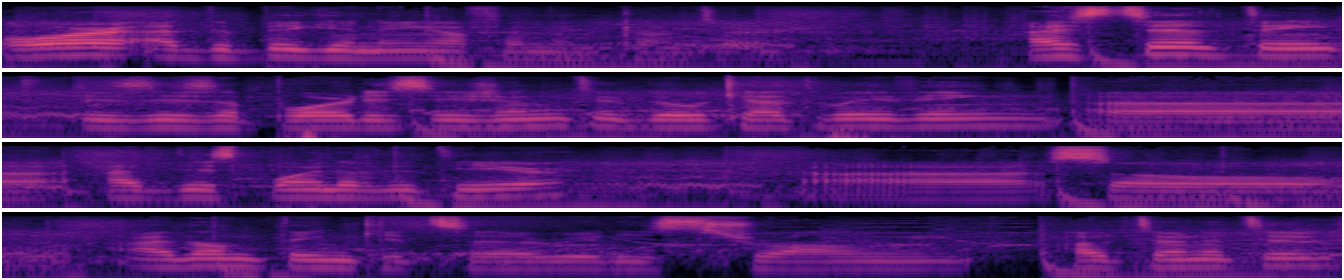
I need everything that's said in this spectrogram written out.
or at the beginning of an encounter. I still think this is a poor decision to go cat weaving uh, at this point of the tier. Uh, so I don't think it's a really strong alternative.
